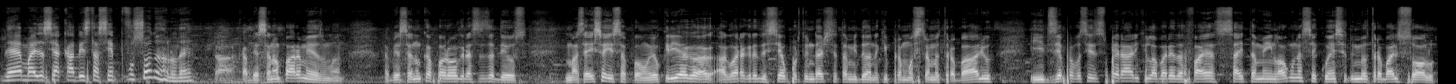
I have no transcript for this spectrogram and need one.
né? Mas, assim, a cabeça tá sempre funcionando, né? Tá, a cabeça não para mesmo, mano. A cabeça nunca parou, graças a Deus. Mas é isso aí, Sapão. Eu queria ag- agora agradecer a oportunidade que você tá me dando aqui para mostrar meu trabalho e dizer para vocês esperarem que o Labareda da Faia sai também logo na sequência do meu trabalho solo.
